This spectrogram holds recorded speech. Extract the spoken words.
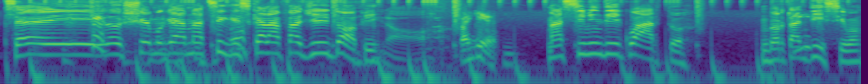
Sei lo scemo che ammazzi gli scarafaggi di topi? No. Ma chi è? Massimini di quarto. Importantissimo.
